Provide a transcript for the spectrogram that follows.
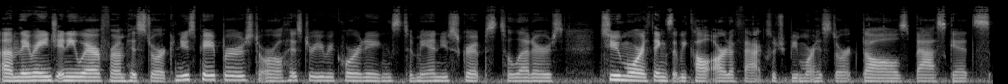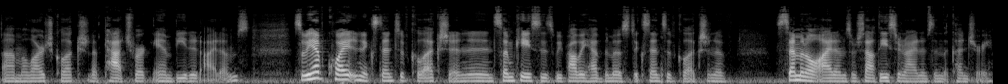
Um, they range anywhere from historic newspapers to oral history recordings to manuscripts to letters to more things that we call artifacts, which would be more historic dolls, baskets, um, a large collection of patchwork and beaded items. So we have quite an extensive collection, and in some cases, we probably have the most extensive collection of Seminole items or Southeastern items in the country.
